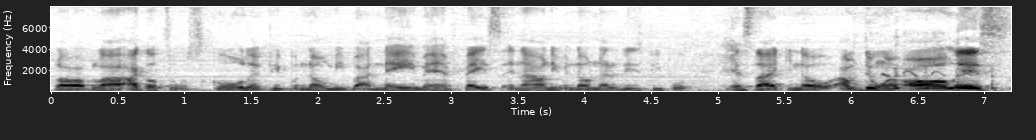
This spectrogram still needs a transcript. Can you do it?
Blah blah blah. I go to a school and people know me by name and face, and I don't even know none of these people. It's like you know I'm doing all this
